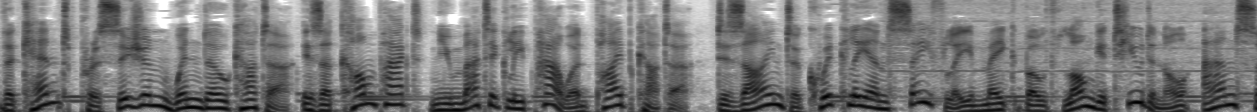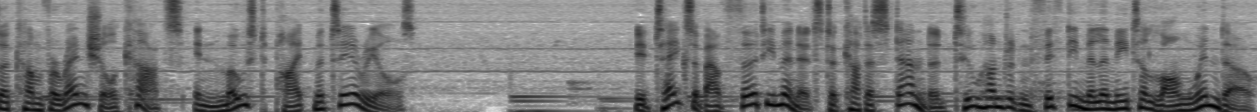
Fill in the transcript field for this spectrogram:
The Kent Precision Window Cutter is a compact, pneumatically powered pipe cutter designed to quickly and safely make both longitudinal and circumferential cuts in most pipe materials. It takes about 30 minutes to cut a standard 250mm long window.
